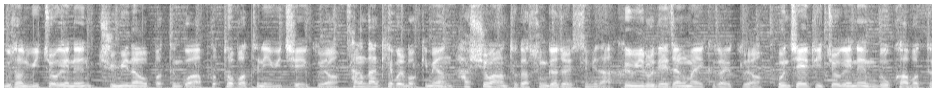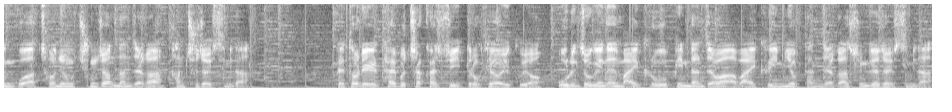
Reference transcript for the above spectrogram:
우선 위쪽에는 줌인아웃 버튼과 포토 버튼이 위치해 있고요. 상단 캡을 벗기면 하슈 마운트가 숨겨져 있습니다. 그 위로 내장 마이크가 있고요. 본체의 뒤쪽에는 녹화 버튼과 전용 충전 단자가 감춰져 있습니다. 배터리를 탈부착할 수 있도록 되어 있고요. 오른쪽에는 마이크로 5핀 단자와 마이크 입력 단자가 숨겨져 있습니다.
